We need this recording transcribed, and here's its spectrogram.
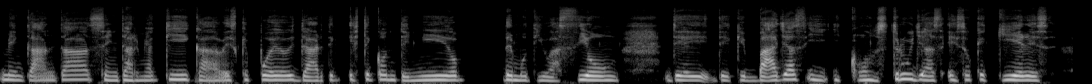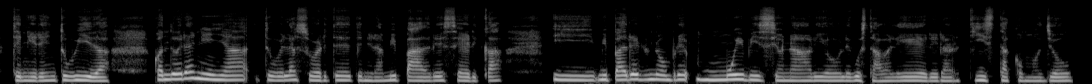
me encanta sentarme aquí cada vez que puedo y darte este contenido? de motivación, de, de que vayas y, y construyas eso que quieres tener en tu vida. Cuando era niña tuve la suerte de tener a mi padre cerca y mi padre era un hombre muy visionario, le gustaba leer, era artista como yo.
